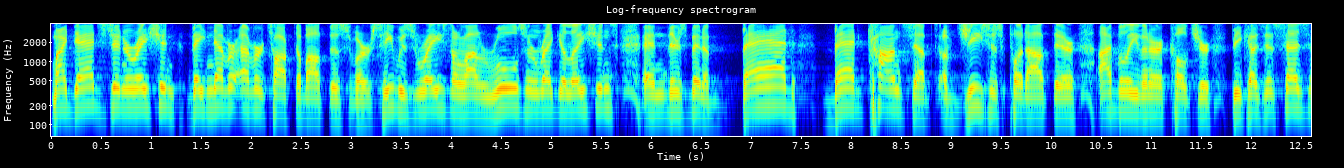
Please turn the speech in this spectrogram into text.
My dad's generation, they never ever talked about this verse. He was raised on a lot of rules and regulations, and there's been a bad, bad concept of Jesus put out there, I believe, in our culture, because it says,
